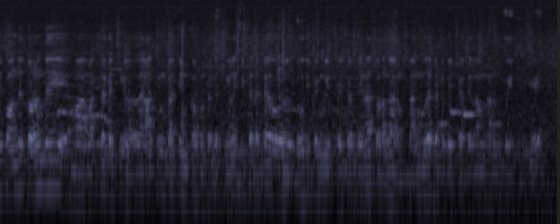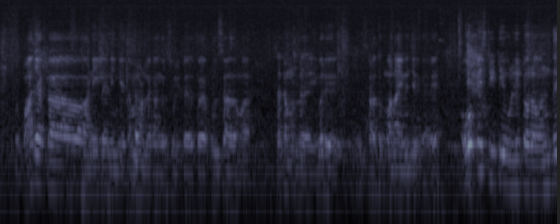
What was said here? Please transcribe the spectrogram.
இப்போ வந்து தொடர்ந்து மற்ற கட்சிகள் பாஜக அணியில் நீங்கள் தமிழ்நாட்டில் காங்கிரஸ் உள்ளிட்ட இப்போ புதுசாக நம்ம சட்டமன்ற இவர் சரத்குமார்லாம் இணைஞ்சிருக்காரு. ஓபிஎஸ் டிடி உள்ளிட்டோரை வந்து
